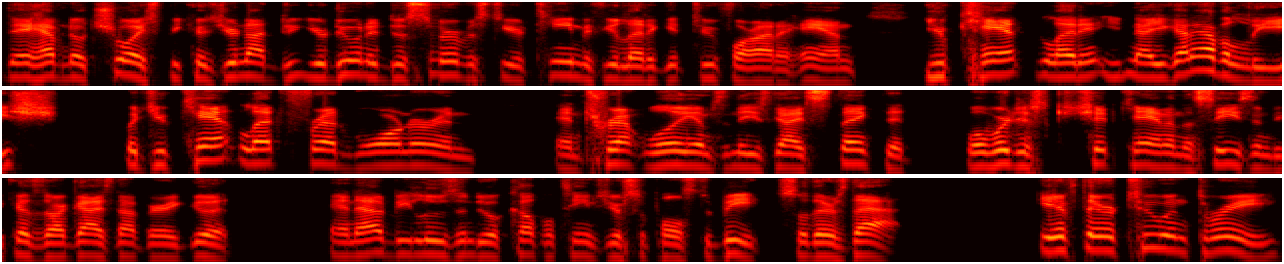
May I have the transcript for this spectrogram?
they have no choice because you're not you're doing a disservice to your team if you let it get too far out of hand. You can't let it now. You got to have a leash, but you can't let Fred Warner and and Trent Williams and these guys think that well we're just shit canning the season because our guy's not very good, and that would be losing to a couple teams you're supposed to beat. So there's that. If they're two and three,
